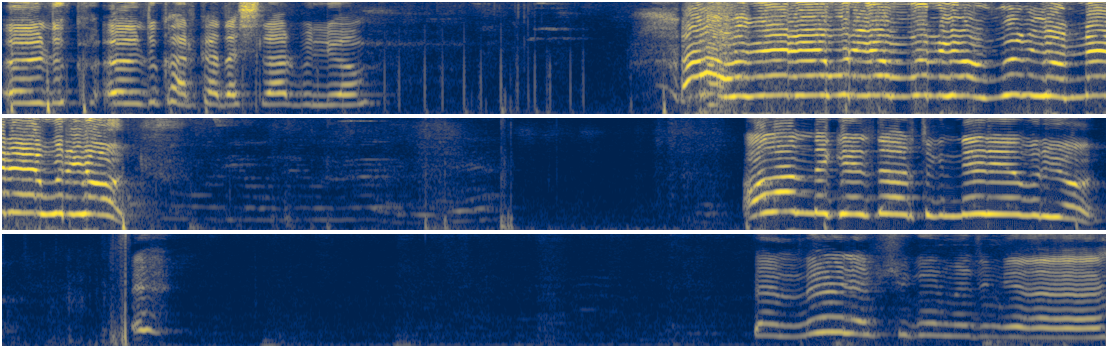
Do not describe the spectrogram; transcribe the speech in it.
Öldük. Öldük arkadaşlar biliyorum. Ah nereye vuruyorsun? Vuruyorsun. Vuruyorsun. Nereye vuruyorsun? Alan da geldi artık. Nereye vuruyorsun? Eh. Ben böyle bir şey görmedim ya.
